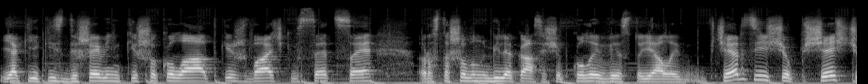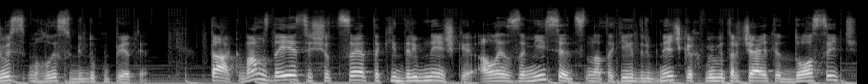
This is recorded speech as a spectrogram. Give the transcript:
як якісь дешевенькі шоколадки, жвачки, все це розташовано біля каси, щоб коли ви стояли в черзі, щоб ще щось могли собі докупити. Так, вам здається, що це такі дрібнички, але за місяць на таких дрібничках ви витрачаєте досить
